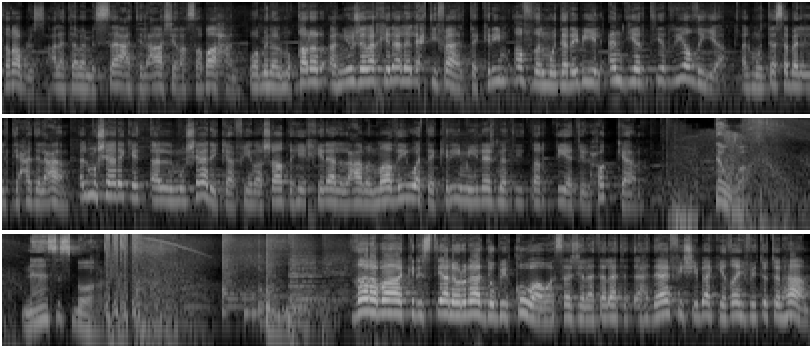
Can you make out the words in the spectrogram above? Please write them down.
طرابلس على تمام الساعة العاشرة صباحا. ومن المقرر أن يجرى خلال الاحتفال تكريم أفضل مدربي الأندية الرياضية المنتسبة للاتحاد العام المشاركة المشاركة في نشاطه خلال العام الماضي وتكريم لجنة ترقية الحكام. توا ناس sport ضرب كريستيانو رونالدو بقوة وسجل ثلاثة أهداف في شباك ضيف توتنهام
